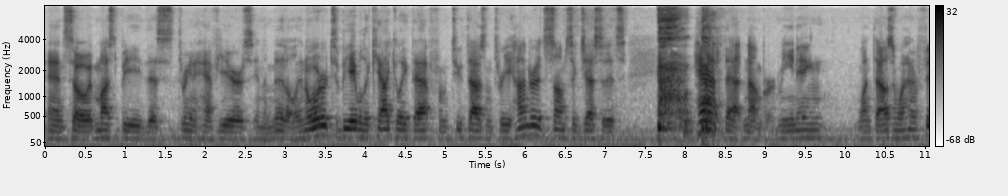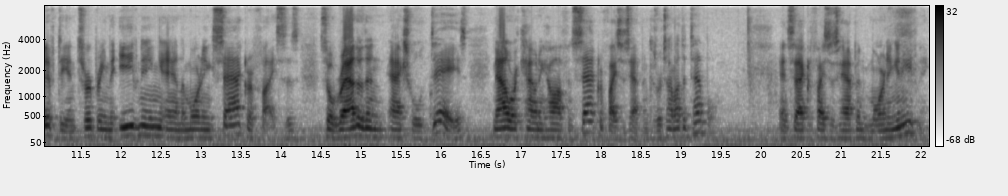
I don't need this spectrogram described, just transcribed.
And so it must be this three and a half years in the middle. In order to be able to calculate that from 2,300, some suggested it's half that number, meaning 1,150, interpreting the evening and the morning sacrifices. So rather than actual days, now we're counting how often sacrifices happen, because we're talking about the temple. And sacrifices happen morning and evening.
